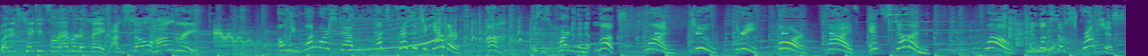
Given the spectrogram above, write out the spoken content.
But it's taking forever to make. I'm so hungry. Only one more step. Let's press it together. Ugh, this is harder than it looks. One, two, three, four, five. It's done. Whoa, it looks so scrumptious.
